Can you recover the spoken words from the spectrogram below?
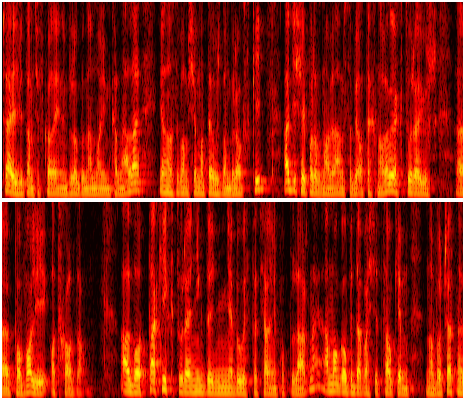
Cześć, witam Cię w kolejnym vlogu na moim kanale. Ja nazywam się Mateusz Dąbrowski, a dzisiaj porozmawiamy sobie o technologiach, które już e, powoli odchodzą albo takich, które nigdy nie były specjalnie popularne, a mogą wydawać się całkiem nowoczesne,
